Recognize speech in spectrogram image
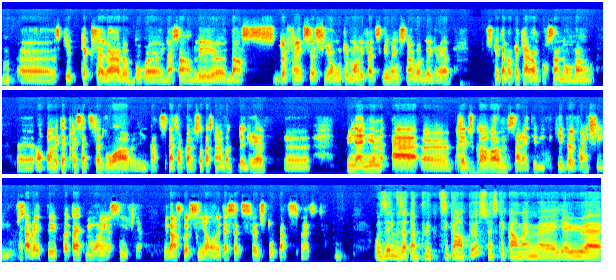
Mm. Euh, ce qui est excellent là, mm. pour euh, une assemblée euh, dans, de fin de session où tout le monde est fatigué, même si c'est un vote de grève, ce qui est à peu près 40% de nos membres. On, on, était très satisfait de voir une participation comme ça parce qu'un vote de grève unanime à près du quorum, ça aurait été qui est de 20 chez nous, ça aurait été peut-être moins signifiant. Mais dans ce cas-ci, on était satisfait du taux de participation. Aux îles, vous êtes un plus petit campus. Est-ce que quand même, euh, il y a eu euh,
